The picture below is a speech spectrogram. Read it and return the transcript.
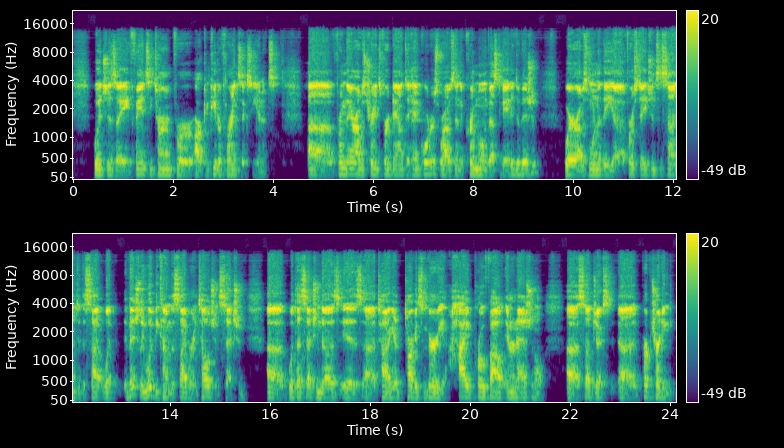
which is a fancy term for our computer forensics units. Uh, from there, I was transferred down to headquarters where I was in the Criminal Investigative Division, where I was one of the uh, first agents assigned to the what eventually would become the Cyber Intelligence Section. Uh, what that section does is uh, target, target some very high profile international uh, subjects uh, perpetrating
